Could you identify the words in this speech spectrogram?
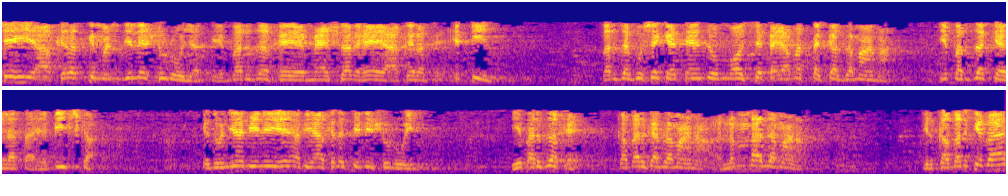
سے ہی آخرت کی منزلیں شروع ہو جاتی ہیں۔ برزخ ہے میشر ہے، آخرت ہے، یہ تین۔ برزخ اسے کہتے ہیں جو موت سے قیامت تک کا زمانہ۔ یہ برزخ کہلاتا ہے، بیچ کا۔ کہ دنیا بھی نہیں ہے، ابھی آخرت بھی نہیں شروع ہوئی۔ یہ برزخ ہے، قبر کا زمانہ، لمبا زمانہ۔ پھر قبر کے بعد،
